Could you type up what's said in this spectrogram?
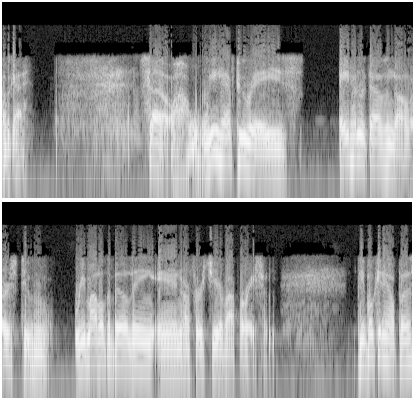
Okay. So we have to raise eight hundred thousand dollars to remodel the building in our first year of operation. People can help us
